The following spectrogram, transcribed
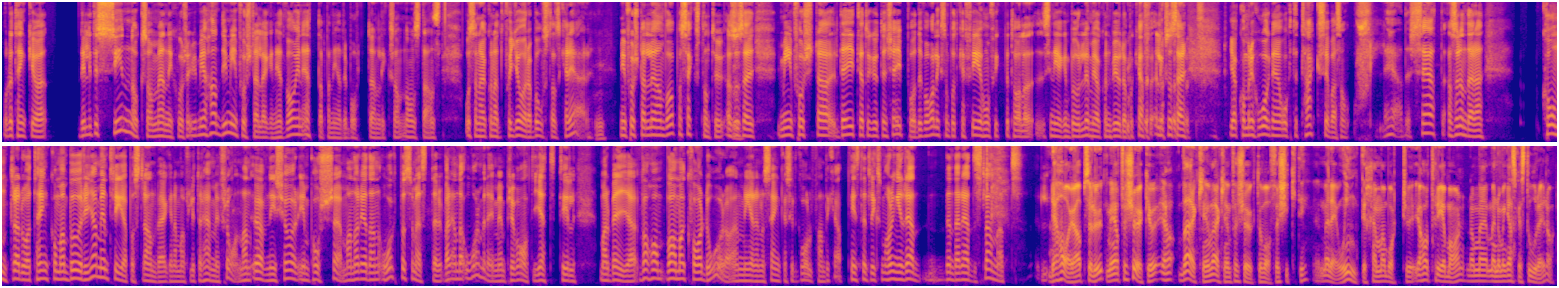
Och då tänker jag, det är lite synd också om människor. men Jag hade ju min första lägenhet, var i en etta på nedre botten liksom, någonstans. Och sen har jag kunnat få göra bostadskarriär. Mm. Min första lön var på 16 000. Alltså, så här, min första dejt jag tog ut en tjej på, det var liksom på ett café. Hon fick betala sin egen bulle men jag kunde bjuda på kaffe. liksom så här, jag kommer ihåg när jag åkte taxi, jag bara så, "Usch, lädersäte. Alltså den där kontra då, tänk om man börjar med en trea på Strandvägen när man flyttar hemifrån. Man övningskör i en Porsche. Man har redan åkt på semester varenda år med dig med en privatjet till Marbella. Vad har, vad har man kvar då, då mer än att sänka sitt golfhandikapp? Finns det inte liksom, har du ingen rädd, den där rädslan att... Det har jag absolut, men jag försöker, jag har verkligen, verkligen försökt att vara försiktig med det och inte skämma bort. Jag har tre barn, de är, men de är ganska stora idag.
